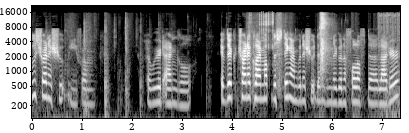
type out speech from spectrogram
Who's trying to shoot me from a weird angle? If they're trying to climb up this thing, I'm gonna shoot them and they're gonna fall off the ladder.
